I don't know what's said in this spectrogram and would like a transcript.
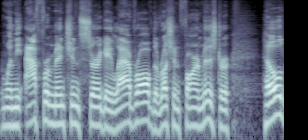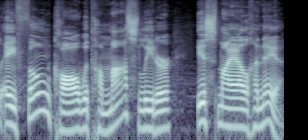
when the aforementioned Sergei Lavrov, the Russian foreign minister, held a phone call with Hamas leader Ismail Haniyeh.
